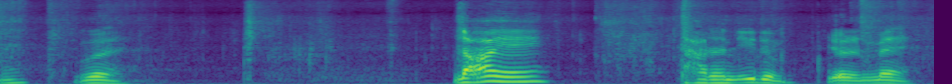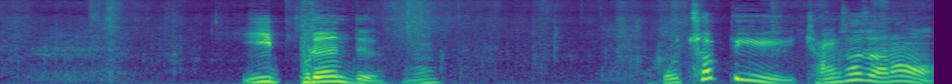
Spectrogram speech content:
응? 왜? 나의 다른 이름, 열매, 이 브랜드, 응? 어차피 장사잖아.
